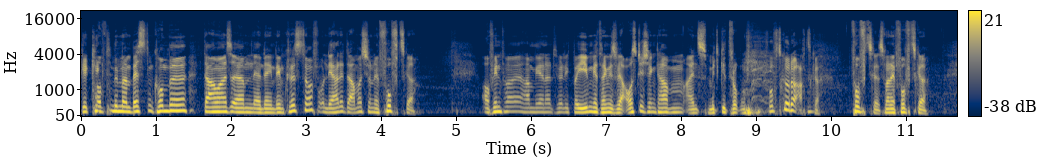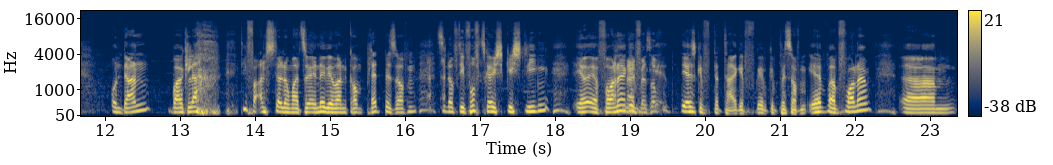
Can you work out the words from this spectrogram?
Gekickt. Auf, mit meinem besten Kumpel damals, ähm, dem dem Christoph, und der hatte damals schon eine 50er. Auf jeden Fall haben wir natürlich bei jedem Getränk, das wir ausgeschenkt haben, eins mitgetrunken. 50er oder 80er? 50er, es war eine 50er. Und dann war klar, die Veranstaltung war zu Ende, wir waren komplett besoffen, sind auf die 50er gestiegen, er, er vorne, Ach nein, besoffen? er ist total besoffen, er war vorne, ähm,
